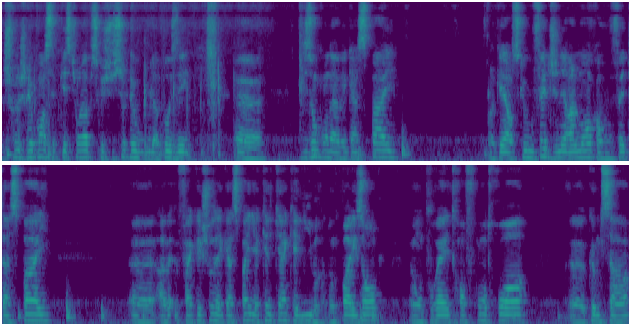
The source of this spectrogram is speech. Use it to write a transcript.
je, réponds à cette question-là parce que je suis sûr que vous vous la posez. Euh, disons qu'on est avec un spy, alors ce que vous faites généralement quand vous faites un spy, euh, enfin quelque chose avec un spy, il y a quelqu'un qui est libre. Donc par exemple, on pourrait être en front 3, euh, comme ça,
